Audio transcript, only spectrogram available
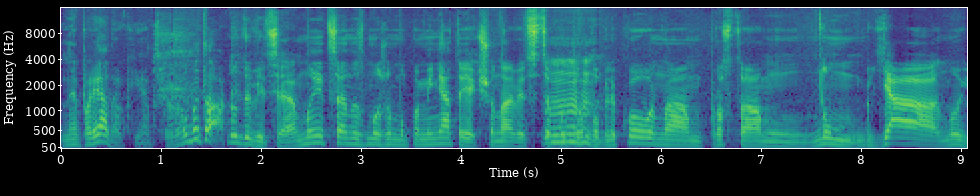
не я б сказав би так. Ну, дивіться, ми це не зможемо поміняти, якщо навіть це буде опубліковано. Просто ну я ну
